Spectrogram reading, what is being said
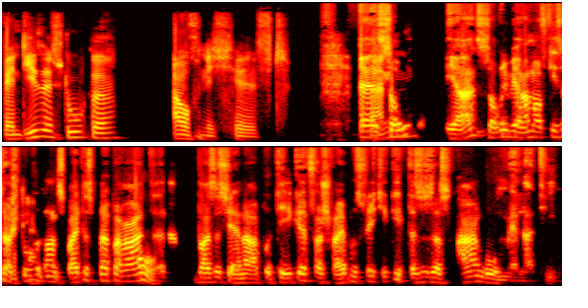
wenn diese Stufe auch nicht hilft. Äh, sorry, Ja, sorry, wir haben auf dieser Stufe noch ein zweites Präparat, oh. was es ja in der Apotheke verschreibungspflichtig gibt. Das ist das Argomelatin.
